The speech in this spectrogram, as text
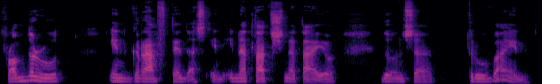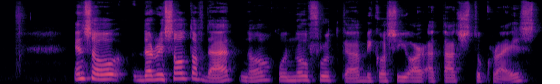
from the root, and grafted us in. Inattach na tayo doon sa true vine. And so, the result of that, no, kung no fruit ka because you are attached to Christ,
